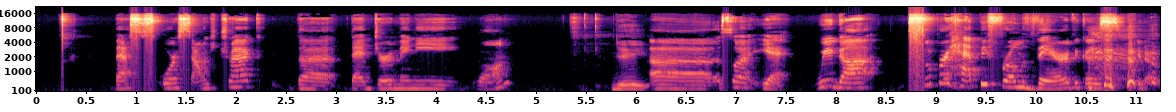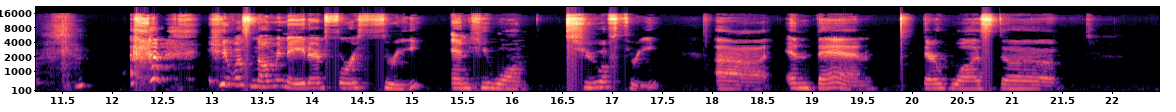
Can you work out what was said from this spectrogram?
best score soundtrack the that Germaine won. Yay! Uh, so yeah, we got super happy from there because you know he was nominated for three and he won two of three. Uh, and then there was the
